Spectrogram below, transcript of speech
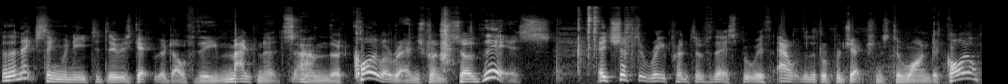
and the next thing we need to do is get rid of the magnets and the coil arrangement. So this, it's just a reprint of this, but without the little projections to wind a coil.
